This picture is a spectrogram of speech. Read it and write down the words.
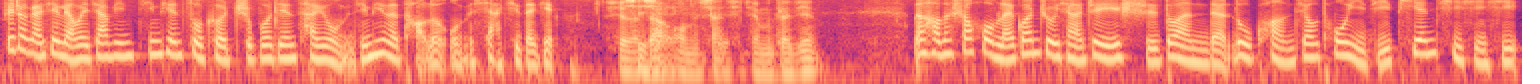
非常感谢两位嘉宾今天做客直播间参与我们今天的讨论，我们下期再见。谢谢大家，我们下期节目再见。那好的，稍后我们来关注一下这一时段的路况、交通以及天气信息。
